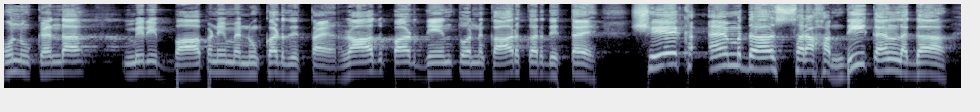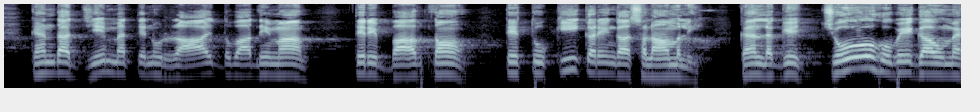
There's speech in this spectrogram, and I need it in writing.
ਉਹਨੂੰ ਕਹਿੰਦਾ, ਮੇਰੇ ਬਾਪ ਨੇ ਮੈਨੂੰ ਕੱਢ ਦਿੱਤਾ ਹੈ ਰਾਜ ਪਾੜ ਦੇਣ ਤੋਂ ਇਨਕਾਰ ਕਰ ਦਿੱਤਾ ਹੈ। ਸ਼ੇਖ ਅਹਿਮਦ ਸਰਹੰਦੀ ਕਹਿਣ ਲੱਗਾ, ਕਹਿੰਦਾ, ਜੇ ਮੈਂ ਤੈਨੂੰ ਰਾਜ ਦਵਾ ਦੇਵਾਂ ਤੇਰੇ ਬਾਪ ਤੋਂ, ਤੇ ਤੂੰ ਕੀ ਕਰੇਗਾ ਸਲਾਮ ਲਈ? ਕਹਿਣ ਲੱਗੇ, ਜੋ ਹੋਵੇਗਾ, ਉਹ ਮੈਂ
